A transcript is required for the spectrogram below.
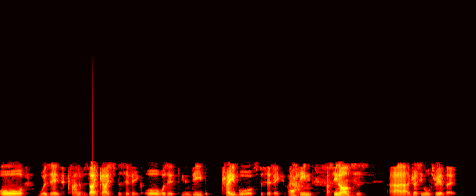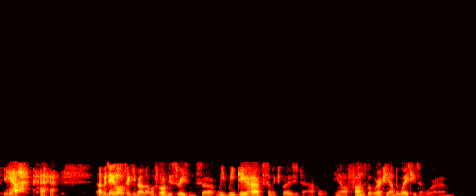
or was it kind of zeitgeist specific, or was it indeed trade war specific? Yeah. I've seen I've seen answers uh, addressing all three of those. Yeah. I've been doing a lot of thinking about that one for obvious reasons. Uh, we we do have some exposure to Apple in our funds, but we're actually underweighted um,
